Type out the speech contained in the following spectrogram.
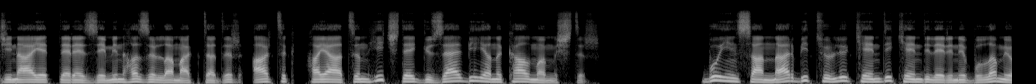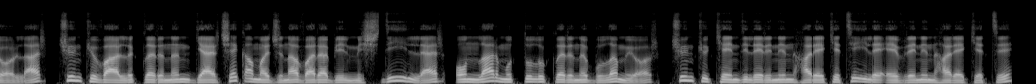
cinayetlere zemin hazırlamaktadır. Artık, hayatın hiç de güzel bir yanı kalmamıştır. Bu insanlar bir türlü kendi kendilerini bulamıyorlar, çünkü varlıklarının gerçek amacına varabilmiş değiller, onlar mutluluklarını bulamıyor, çünkü kendilerinin hareketi ile evrenin hareketi,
